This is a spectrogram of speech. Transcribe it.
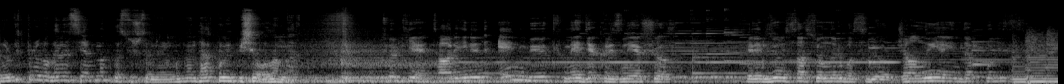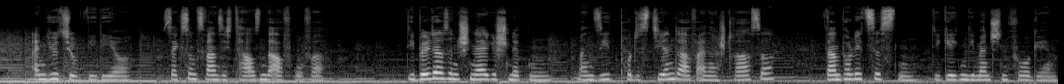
örgüt propagandası yapmakla suçlanıyorum. Bundan daha komik bir şey olamaz. Türkiye tarihinin en büyük medya krizini yaşıyor. Televizyon istasyonları basılıyor. Canlı yayında polis... Ein YouTube-Video. 26.000 Aufrufe. Die Bilder sind schnell geschnitten. Man sieht Protestierende auf einer Straße, dann Polizisten, die gegen die Menschen vorgehen.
